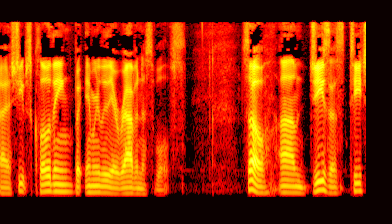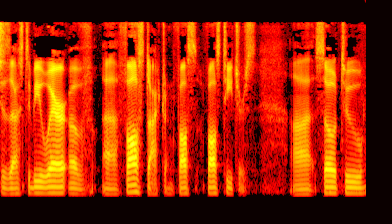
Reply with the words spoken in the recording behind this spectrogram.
uh, sheep's clothing, but inwardly they are ravenous wolves." So um, Jesus teaches us to beware of uh, false doctrine, false false teachers. Uh, so to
